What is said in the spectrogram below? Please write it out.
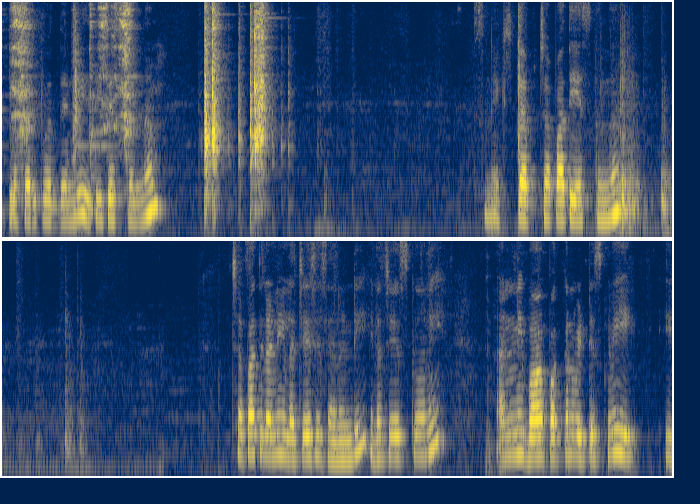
ఇట్లా సరిపోద్దండి. ఇది తీసేసుకుందాం. నెక్స్ట్ స్టెప్ చపాతీ వేసుకుందాం. చపాతీలన్నీ ఇలా చేసేసానండి. ఇలా చేసుకొని అన్నీ బాగా పక్కన పెట్టేసుకొని ఈ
